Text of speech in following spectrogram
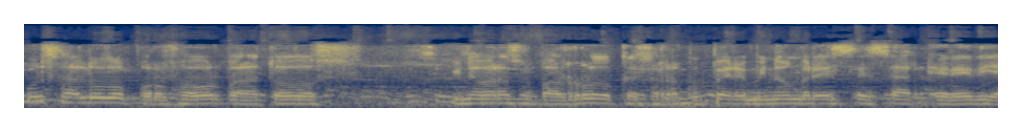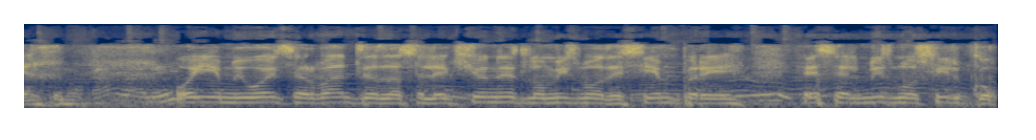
Un saludo por favor para todos y un abrazo para el rudo que se recupere. Mi nombre es César Heredia. Oye, mi buen Cervantes, la selección es lo mismo de siempre. Es el mismo circo,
